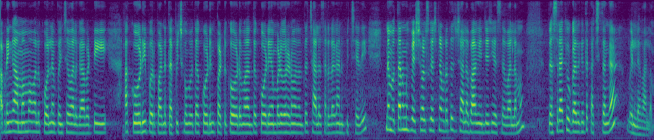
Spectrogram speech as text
అప్పుడు ఇంకా అమ్మమ్మ వాళ్ళు కోళ్ళని పెంచేవాళ్ళు కాబట్టి ఆ కోడి పొరపాటున తప్పించుకోకపోతే ఆ కోడిని పట్టుకోవడం అదంతా కోడి ఎంబడి వరడం అదంతా చాలా సరదాగా అనిపించేది. నేను మొత్తానికి ఫెస్టివల్స్కి వచ్చినప్పుడు అయితే చాలా బాగా ఎంజాయ్ చేసేవాళ్ళము. దసరాకి ఉగాదికి అయితే ఖచ్చితంగా వెళ్ళేవాళ్ళం.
